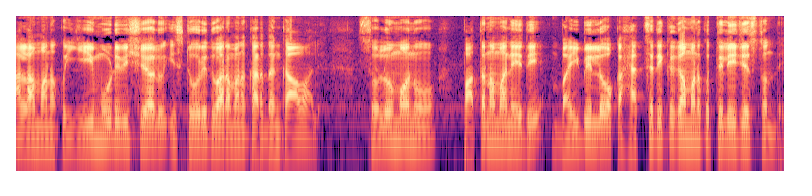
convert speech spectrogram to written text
అలా మనకు ఈ మూడు విషయాలు ఈ స్టోరీ ద్వారా మనకు అర్థం కావాలి. సొలోమోను పతనం అనేది బైబిల్లో ఒక హెచ్చరికగా మనకు తెలియజేస్తుంది.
